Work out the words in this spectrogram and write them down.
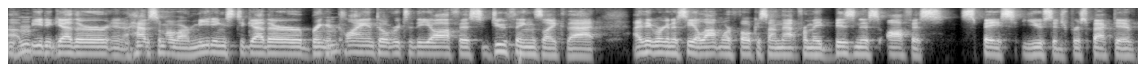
uh, Mhm. be together, and have some of our meetings together. Bring Mhm. a client over to the office, do things like that. I think we're going to see a lot more focus on that from a business office space usage perspective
